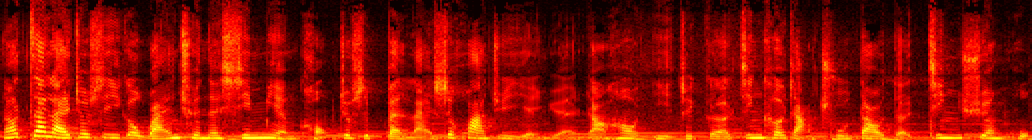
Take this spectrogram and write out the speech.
然后再来就是一个完全的新面孔，就是本来是话剧演员，然后以这个金科长出道的。金宣虎，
